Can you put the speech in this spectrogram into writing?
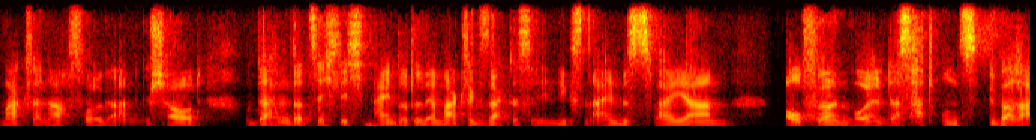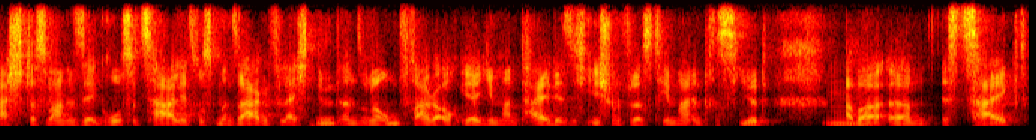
Maklernachfolge angeschaut. Und da haben tatsächlich ein Drittel der Makler gesagt, dass sie in den nächsten ein bis zwei Jahren aufhören wollen. Das hat uns überrascht. Das war eine sehr große Zahl. Jetzt muss man sagen, vielleicht nimmt an so einer Umfrage auch eher jemand teil, der sich eh schon für das Thema interessiert. Mhm. Aber ähm, es zeigt,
